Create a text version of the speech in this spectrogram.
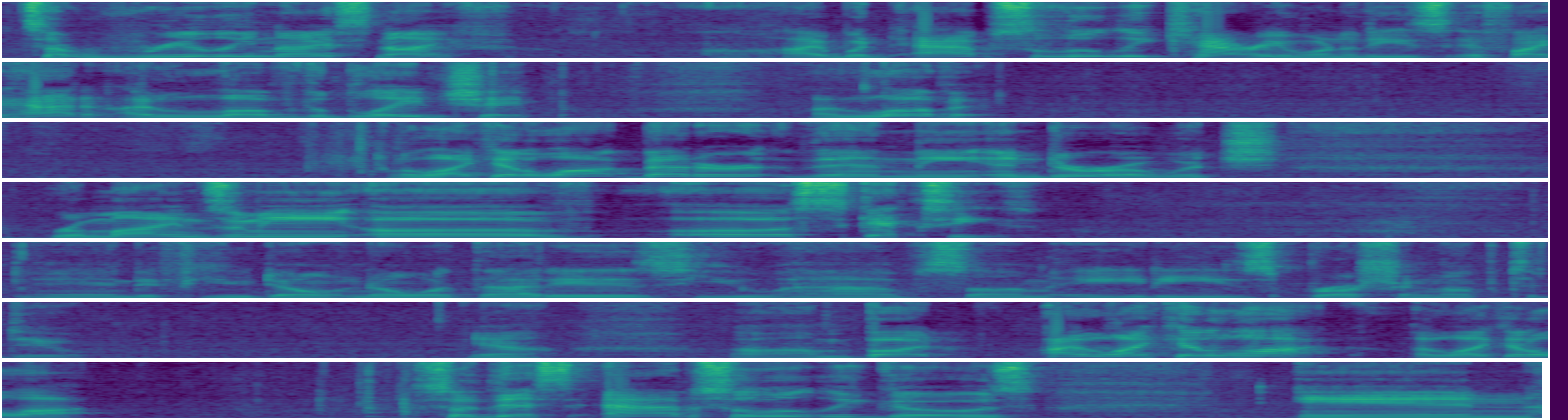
It's a really nice knife. I would absolutely carry one of these if I had it. I love the blade shape. I love it. I like it a lot better than the Endura, which reminds me of uh, Skeksis. And if you don't know what that is, you have some 80s brushing up to do. Yeah. Um, but I like it a lot. I like it a lot. So this absolutely goes in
